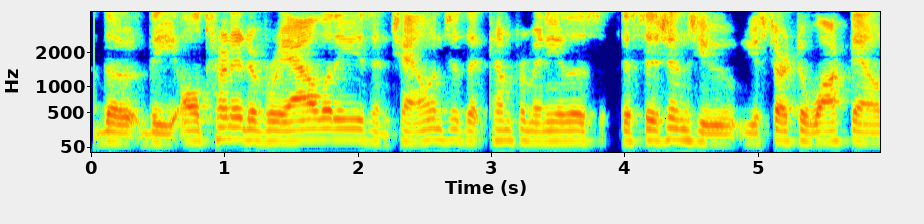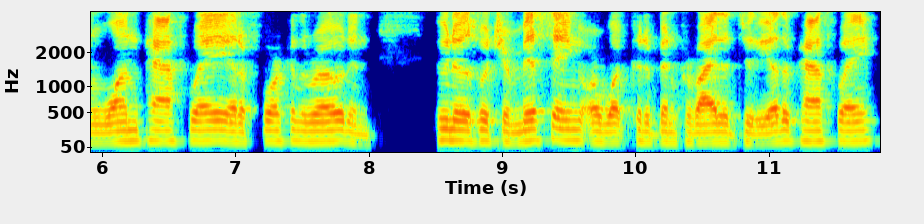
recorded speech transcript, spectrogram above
the the alternative realities and challenges that come from any of those decisions you you start to walk down one pathway at a fork in the road and who knows what you're missing or what could have been provided through the other pathway.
